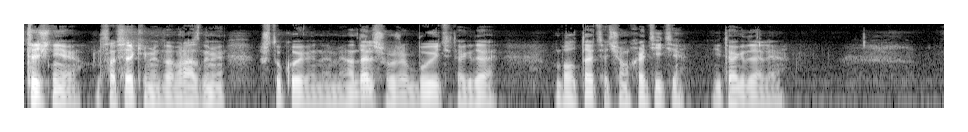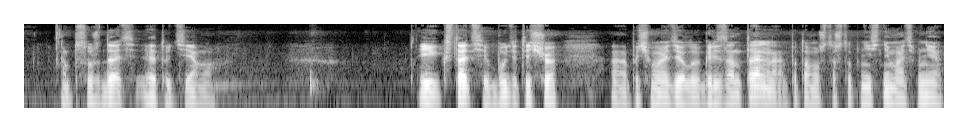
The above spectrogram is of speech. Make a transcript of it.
точнее, со всякими там разными штуковинами, а дальше уже будете тогда болтать о чем хотите и так далее. Обсуждать эту тему. И, кстати, будет еще, э, почему я делаю горизонтально, потому что, чтобы не снимать мне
